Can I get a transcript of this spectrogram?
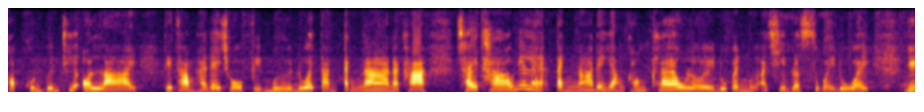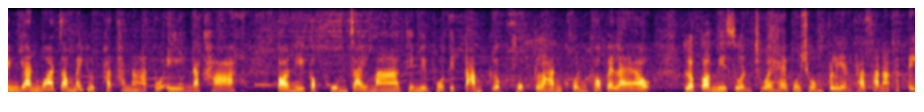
ขอบคุณพื้นที่ออนไลน์ ที่ทำให้ได้โชว์ฝีมือด้วยการแต่งหน้านะคะ ใช้เท้าเนี่ยแหละแต่งหน้าได้อย่างคล่องแคล่วเลย ดูเป็นมืออาชีพและสวยด้วย ยืนยันว่าจะไม่หยุดพัฒนาตัวเองนะคะตอนนี้ก็ภูมิใจมากที่มีผู้ติดตามเกือบ 6 ล้านคนเข้าไปแล้ว แล้วก็มีส่วนช่วยให้ผู้ชมเปลี่ยนทัศนคติ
